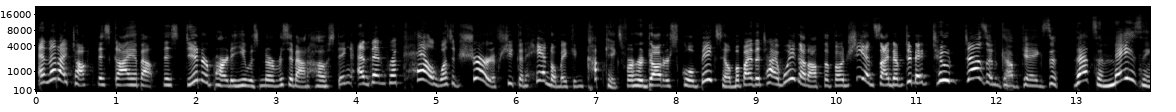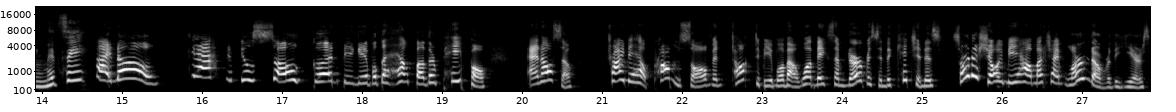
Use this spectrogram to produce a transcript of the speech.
then I talked to this guy about this dinner party he was nervous about hosting, and then Raquel wasn't sure if she could handle making cupcakes for her daughter's school bake sale, but by the time we got off the phone, she had signed up to make two dozen cupcakes. That's amazing, Mitzi. I know. Yeah, it feels so good being able to help other people. And also, trying to help problem solve and talk to people about what makes them nervous in the kitchen is sort of showing me how much I've learned over the years.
